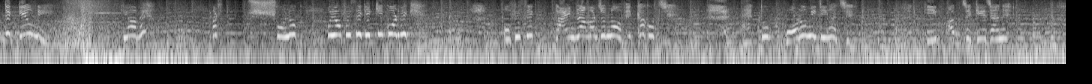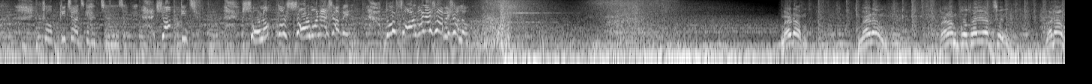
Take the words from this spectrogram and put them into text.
মুহূর্তে কেউ নেই। কি হবে? আর শোলক, ওই অফিসে গিয়ে কি করবে কি? অফিসে ক্লায়েন্টরা আমার জন্য অপেক্ষা করছে। এত বড় মিটিং আছে। কি ভাবছে কে জানে? সবকিছু আজকে হাত চালিয়ে যাবে। সবকিছু। শোলক, তোর সর্বনাশ হবে। তোর সর্বনাশ হবে, শোলক। ম্যাডাম ম্যাডাম ম্যাডাম, কোথায় যাচ্ছেন? ম্যাডাম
